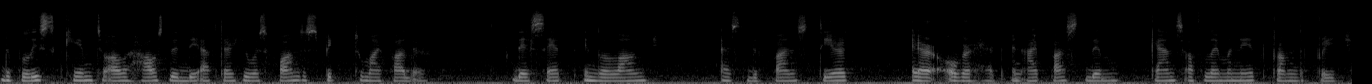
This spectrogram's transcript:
The police came to our house the day after he was found to speak to my father. They sat in the lounge as the fan stirred air overhead, and I passed them cans of lemonade from the fridge.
